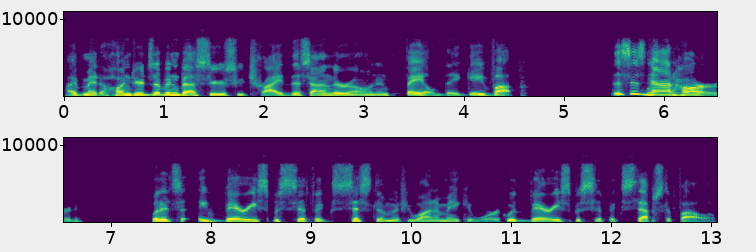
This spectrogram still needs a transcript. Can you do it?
I've met hundreds of investors who tried this on their own and failed. They gave up. This is not hard but it's a very specific system if you want to make it work with very specific steps to follow.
